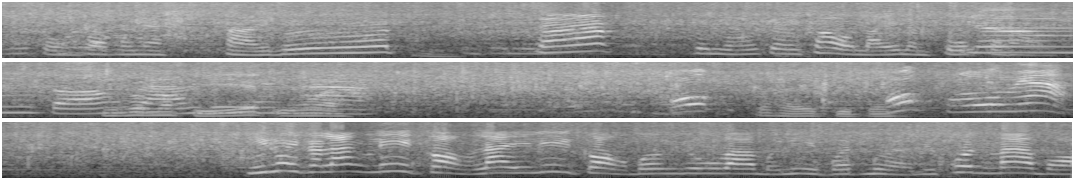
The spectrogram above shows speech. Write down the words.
ไม่ตรงกับมันไงหายเบิดจักเป็นหยังจังเศร้าไหลน้ำตกหกระนึ่หางยสองสามสี่ห้าหกก็ใครกินเลยหกโมงเนี่ย นี่เลยกำลังรีดกล่องไล่รีดกล่องเบิงอยู่ว่าเหมือนนี่เบิดเหมือนมีคนมาบอ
